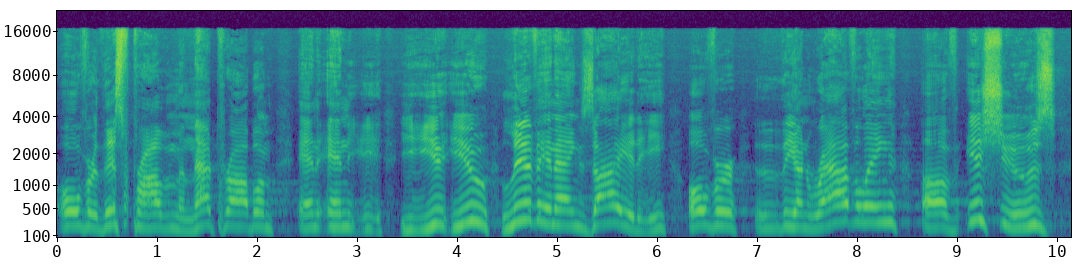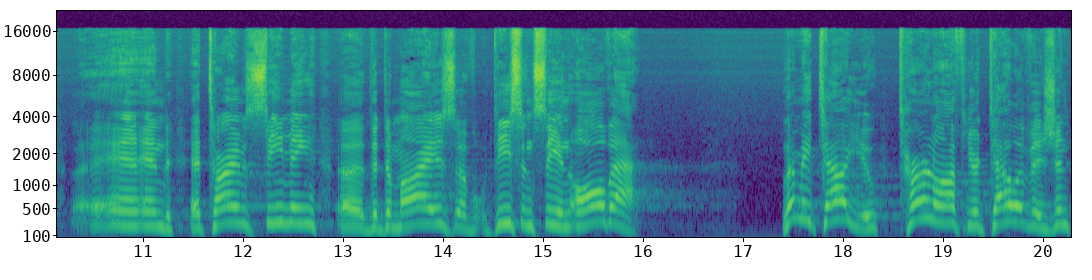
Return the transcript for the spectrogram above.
over this problem and that problem, and, and you, you live in anxiety over the unraveling of issues and, and at times seeming uh, the demise of decency and all that. Let me tell you, turn off your television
